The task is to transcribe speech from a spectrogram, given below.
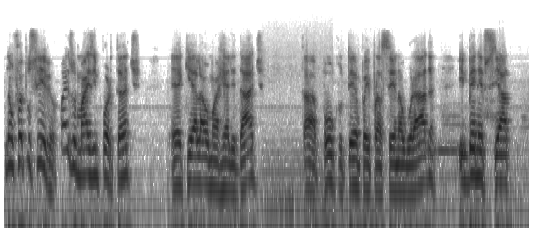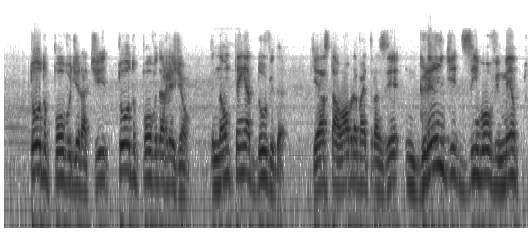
Não foi possível, mas o mais importante é que ela é uma realidade, está há pouco tempo aí para ser inaugurada e beneficiar todo o povo de Irati, todo o povo da região. Não tenha dúvida que esta obra vai trazer um grande desenvolvimento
